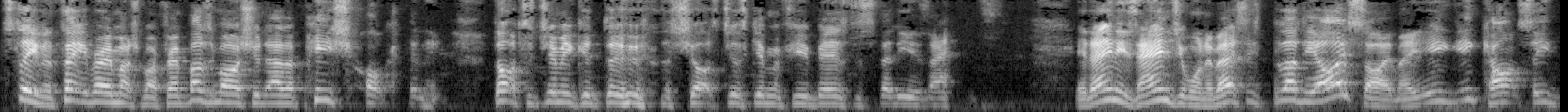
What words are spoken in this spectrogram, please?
Stephen, thank you very much, my friend. Buzzin Bar should add a P shot clinic. Dr. Jimmy could do the shots, just give him a few beers to steady his hands. It ain't his hands you want about, it's his bloody eyesight, mate. He, he can't see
